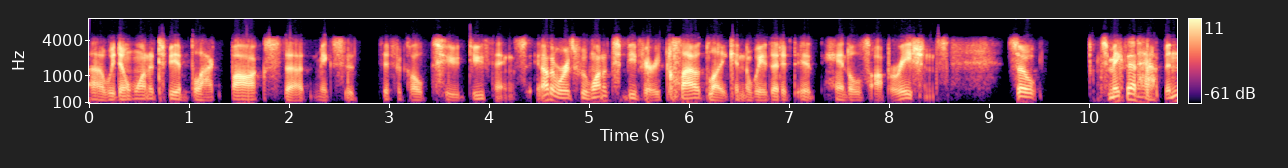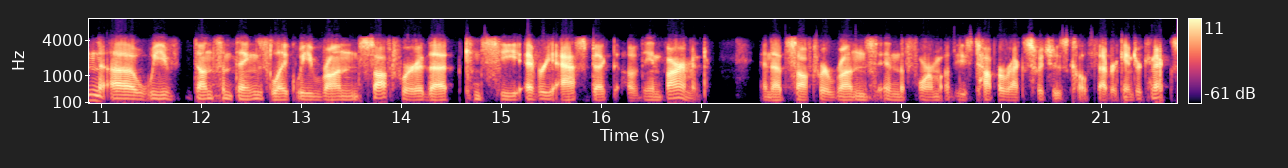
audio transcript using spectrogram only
Uh, we don't want it to be a black box that makes it difficult to do things. In other words, we want it to be very cloud-like in the way that it, it handles operations. So to make that happen, uh, we've done some things like we run software that can see every aspect of the environment. And that software runs in the form of these top-of-rack switches called Fabric Interconnects.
